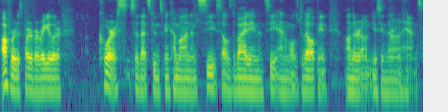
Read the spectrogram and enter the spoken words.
offer it as part of our regular course so that students can come on and see cells dividing and see animals developing on their own using their own hands.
